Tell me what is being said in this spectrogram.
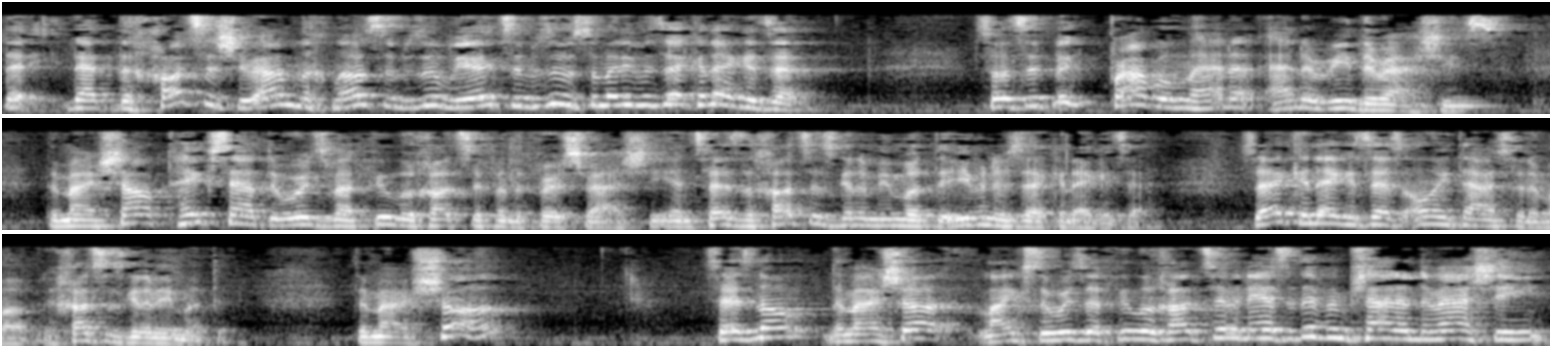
that that the chassid shiram nechnasa b'zu v'yetzim b'zu somebody even zeh connected. So it's a big problem how to how to read the Rashis. The Marshal takes out the words vafilu chatzah from the first Rashi and says the chatzah is going to be mutter even if connected zeh is only to the mother. The chatzah is going to be mutter. The Marshal says no. The Marshal likes the words vafilu chatzah and he has a different pshat in the Rashi.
